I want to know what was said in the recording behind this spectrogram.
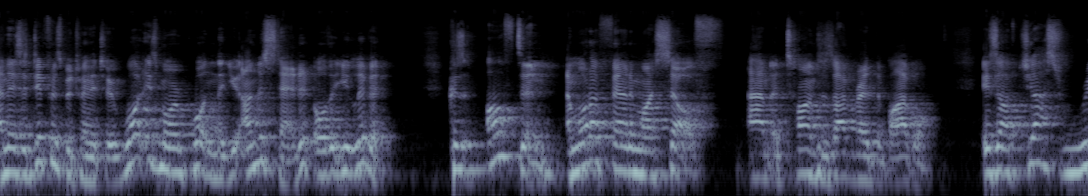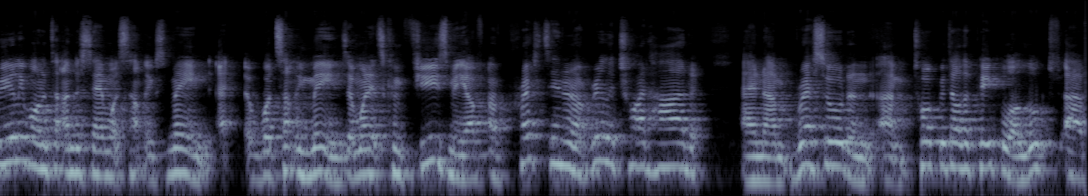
And there's a difference between the two. What is more important, that you understand it or that you live it? Because often, and what I've found in myself um, at times as I've read the Bible, is I've just really wanted to understand what something's mean, uh, what something means, and when it's confused me, I've, I've pressed in and I've really tried hard and um, wrestled and um, talked with other people or looked uh,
